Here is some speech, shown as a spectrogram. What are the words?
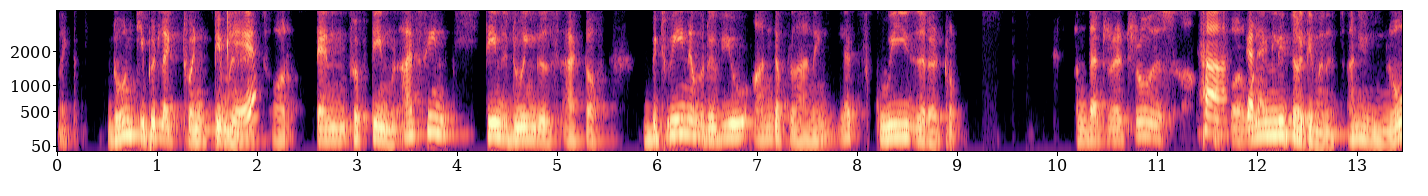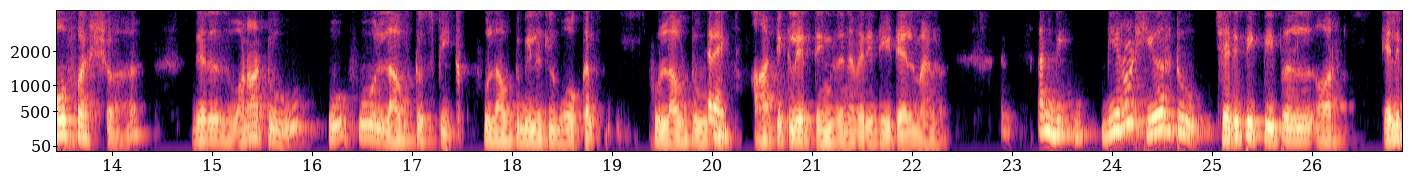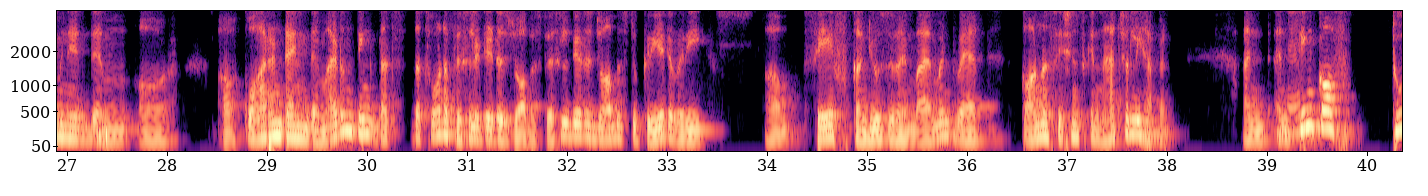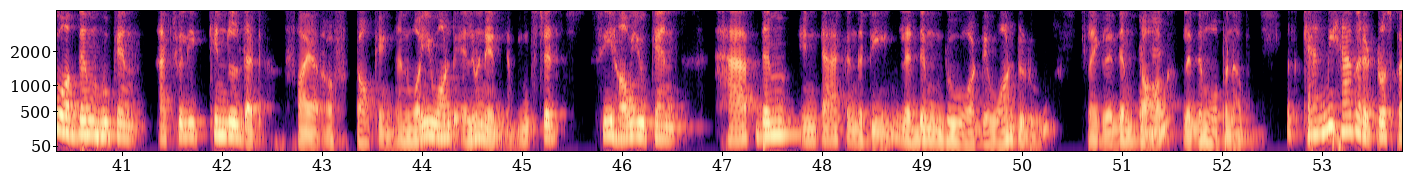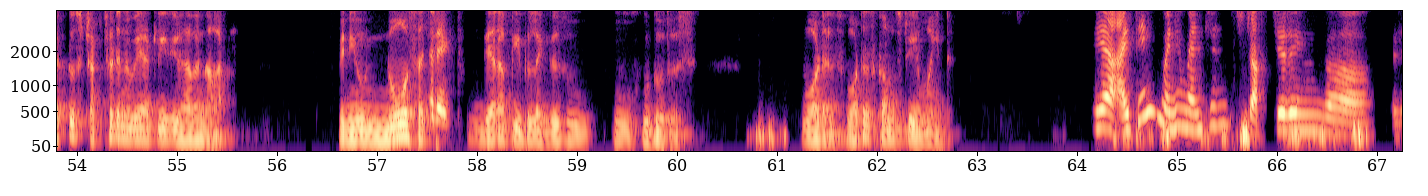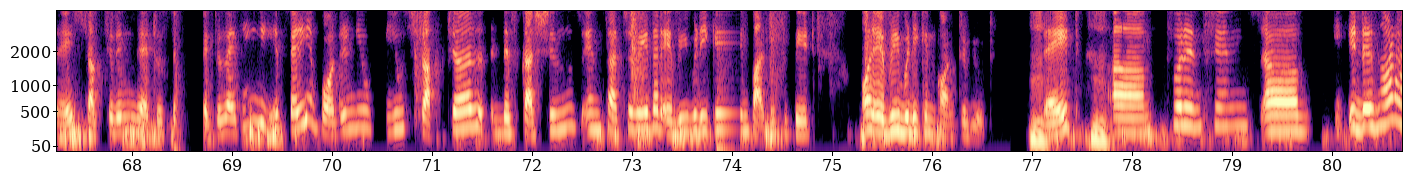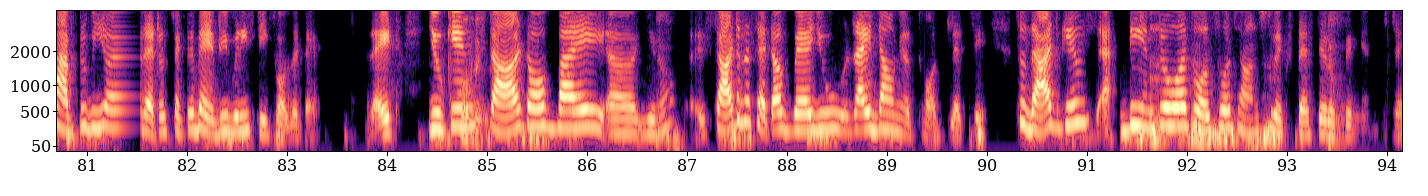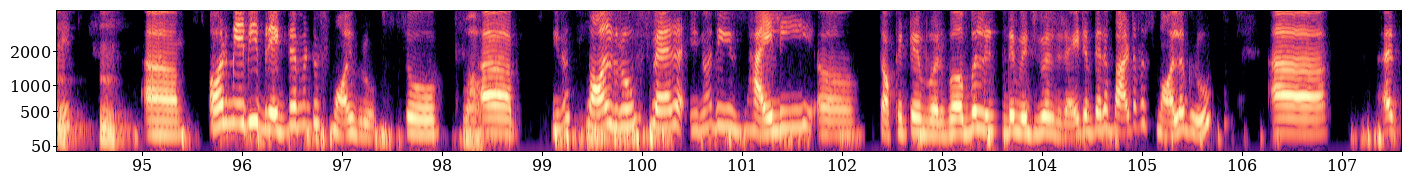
Like don't keep it like 20 Okay. minutes or 10, 15 minutes. I've seen teams doing this act of between a review and a planning, let's squeeze a retro. And that retro is, is for correct. only 30 minutes. And you know for sure there is one or two who, who love to speak, who love to be little vocal, who love to Correct. articulate things in a very detailed manner. And we, we are not here to cherry pick people or eliminate them or uh, quarantine them. I don't think that's that's what a facilitator's job is. Facilitator's job is to create a very um, safe, conducive environment where conversations can naturally happen, and and think of two of them who can actually kindle that fire of talking and why you want to eliminate them. Instead, see how you can have them intact in the team. Let them do what they want to do. Like let them talk, let them open up. But can we have a retrospective structured in a way? At least you have an hour when you know such Correct. there are people like this who who, who do this what else what else comes to your mind Yeah, I think when you mentioned structuring, uh, right, structuring retrospectives, I think it's very important you you structure discussions in such a way that everybody can participate or everybody can contribute, Hmm. right? Hmm. Um, for instance, um, it does not have to be a retrospective where everybody speaks all the time, right? You can Perfect. start off by, uh, you know, start in a setup where you write down your thoughts, let's say. So that gives uh, the introverts hmm. also a chance to express their opinions, right? Hmm. um, or maybe break them into small groups so wow uh, you know small groups where you know these highly uh, talkative or verbal individuals right if they're a part of a smaller group uh, uh,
